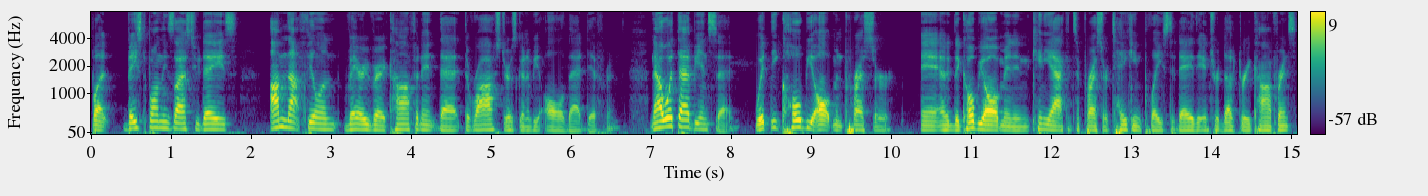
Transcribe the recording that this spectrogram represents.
but based upon these last two days, I'm not feeling very, very confident that the roster is going to be all that different. Now, with that being said, with the Koby Altman presser and uh, the Koby Altman and Kenny Atkinson presser taking place today, the introductory conference,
